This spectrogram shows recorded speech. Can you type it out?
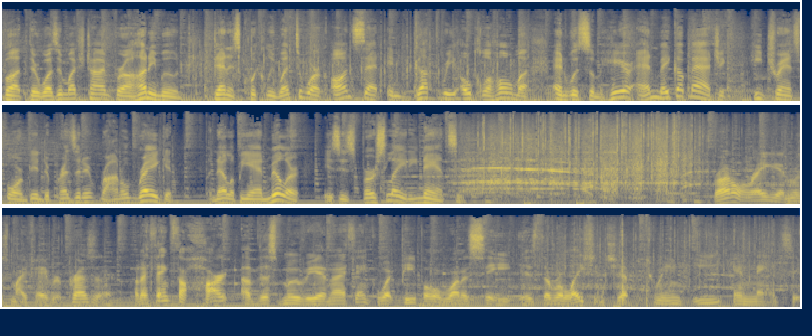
But there wasn't much time for a honeymoon. Dennis quickly went to work on set in Guthrie, Oklahoma, and with some hair and makeup magic, he transformed into President Ronald Reagan. Penelope Ann Miller is his first lady, Nancy. Ronald Reagan was my favorite president. But I think the heart of this movie, and I think what people want to see, is the relationship between he and Nancy.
